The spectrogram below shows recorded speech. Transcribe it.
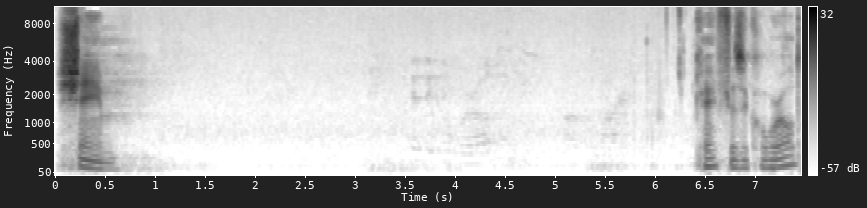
Shame. Okay, physical world.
